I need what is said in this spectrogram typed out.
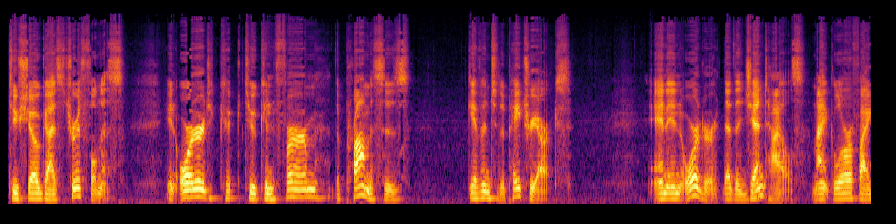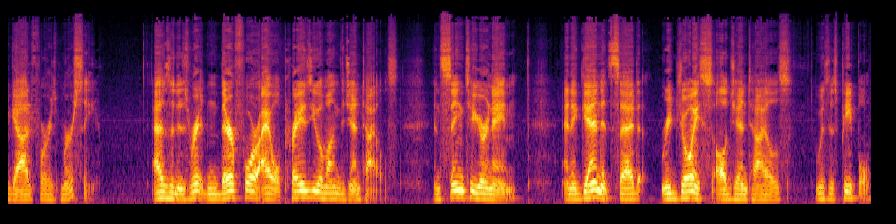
to show God's truthfulness, in order to, to confirm the promises given to the patriarchs, and in order that the Gentiles might glorify God for his mercy. As it is written, Therefore I will praise you among the Gentiles, and sing to your name. And again it said, Rejoice, all Gentiles, with his people.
